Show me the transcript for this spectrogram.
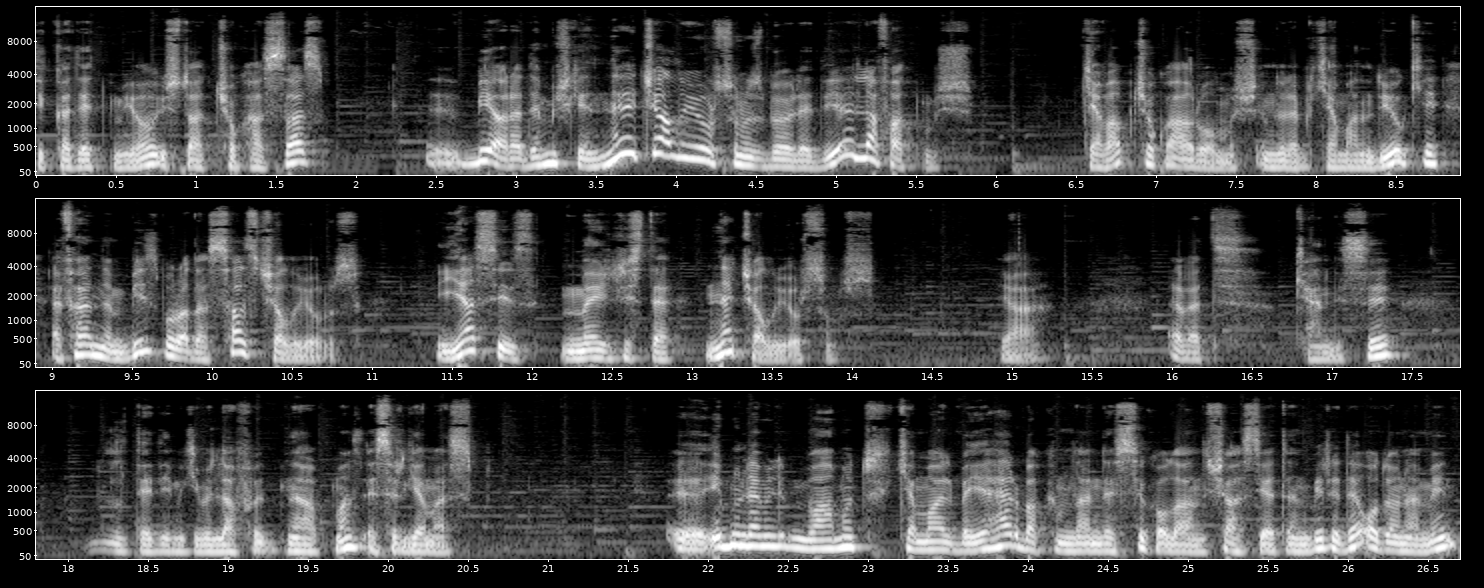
dikkat etmiyor. Üstad çok hassas. Ee, bir ara demiş ki ne çalıyorsunuz böyle diye laf atmış. Cevap çok ağır olmuş İmdül Kemal diyor ki efendim biz burada saz çalıyoruz. Ya siz mecliste ne çalıyorsunuz? Ya evet kendisi dediğim gibi lafı ne yapmaz esirgemez. Ee, İbnül Mahmut Kemal Bey'e her bakımdan destek olan şahsiyetin biri de o dönemin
